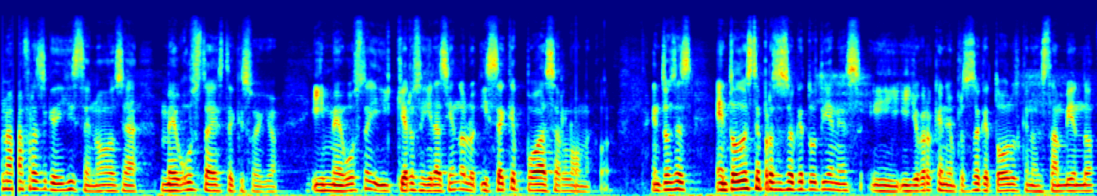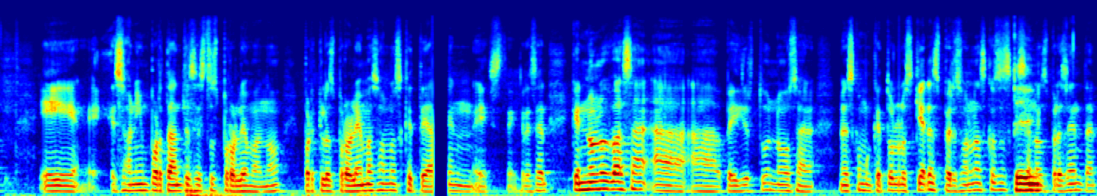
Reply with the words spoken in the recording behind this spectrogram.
una frase que dijiste, ¿no? O sea, me gusta este que soy yo y me gusta y quiero seguir haciéndolo y sé que puedo hacerlo mejor. Entonces, en todo este proceso que tú tienes, y, yo creo que en el proceso que todos los que nos están viendo, eh, son importantes estos problemas, ¿no? Porque los problemas son los que te hacen este, crecer, que no los vas a, pedir tú, ¿no? O sea, no es como que tú los quieras, pero son las cosas que se nos presentan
